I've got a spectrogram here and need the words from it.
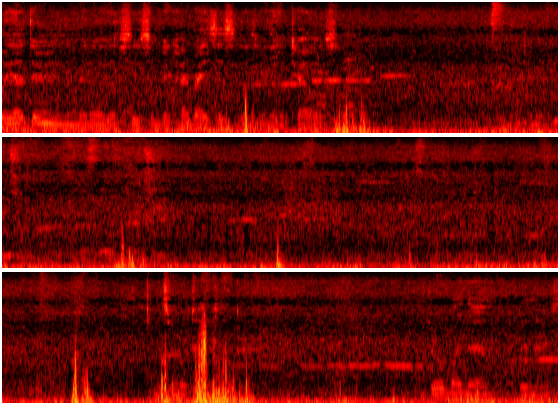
Way out there in the middle, you'll see some big high rises. Those are the hotels. There's a hotel out there. Drove by them. Very nice.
